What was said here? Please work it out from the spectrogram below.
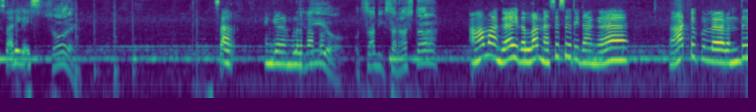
சாரி கைஸ் Sole, சார் எங்க உங்களது io, odsabik sarasta? ஆமாங்க இதெல்லாம் நெசசரி தாங்க. நாட்டுக்குள்ள வந்து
